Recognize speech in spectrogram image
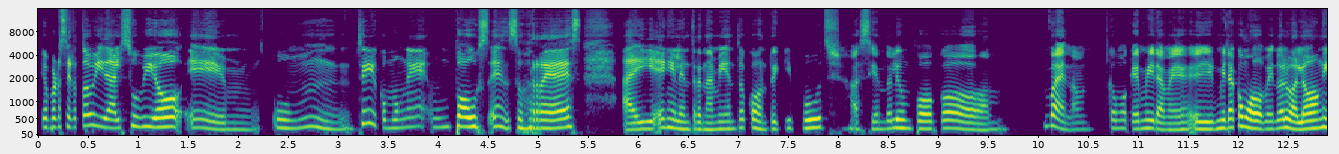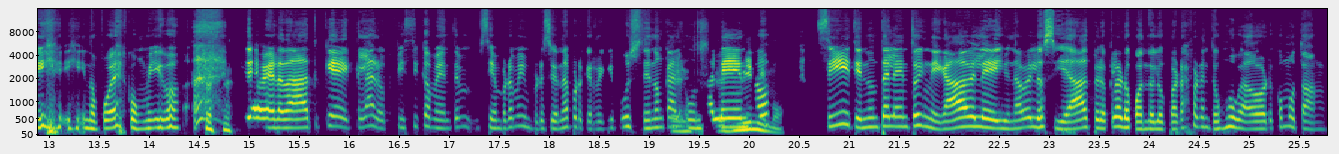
Que por cierto, Vidal subió eh, un, sí, como un, eh, un, post en sus redes ahí en el entrenamiento con Ricky Puch, haciéndole un poco, bueno, como que mírame, eh, mira cómo domino el balón y, y no puedes conmigo. de verdad que, claro, físicamente siempre me impresiona porque Ricky Puch tiene un, es, un talento. Sí, tiene un talento innegable y una velocidad, pero claro, cuando lo paras frente a un jugador como tan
